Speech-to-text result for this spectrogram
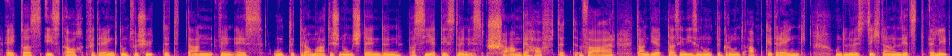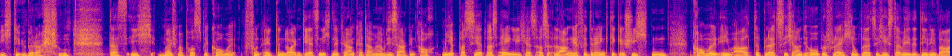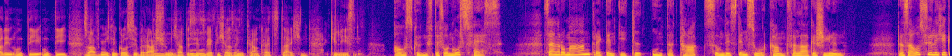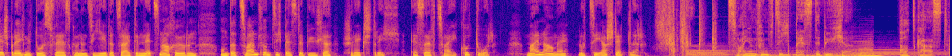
Etwas ist auch verdrängt und verschüttet dann, wenn es unter traumatischen Umständen passiert ist, wenn es schambehaftet war, dann wird das in diesen Untergrund abgedrängt und löst sich dann. Und jetzt erlebe ich die Überraschung, dass ich manchmal Post bekomme von älteren Leuten, die jetzt nicht eine Krankheit haben, aber die sagen, auch mir passiert was Ähnliches. Also lange verdrängte Geschichten kommen im Alter plötzlich an die Oberfläche und plötzlich ist da wieder die Rivalin und die und die. Das war für mich eine große Überraschung. Mhm. Ich habe das jetzt mhm. wirklich als ein Krankheitszeichen gelesen. Auskünfte von Urs Fess. Sein Roman trägt den Titel Untertags und ist im Surkamp Verlag erschienen. Das ausführliche Gespräch mit Urs Fess können Sie jederzeit im Netz nachhören unter 52 beste Bücher SRF2 Kultur. Mein Name Lucia Stettler. 52 beste Bücher. Podcast.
